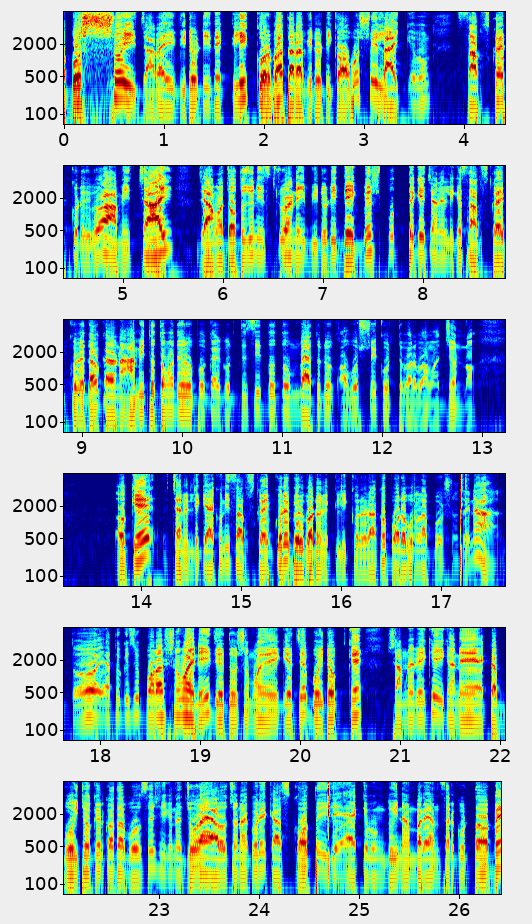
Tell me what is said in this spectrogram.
অবশ্যই যারা এই ভিডিওটিতে ক্লিক করবা, তারা ভিডিওটিকে অবশ্যই লাইক এবং সাবস্ক্রাইব করে দিবে। আমি চাই যে আমার যতজন স্টুডেন্ট এই ভিডিওটি দেখবে প্রত্যেকেই চ্যানেলটিকে সাবস্ক্রাইব করে দাও, কারণ আমি তো তোমাদের উপকার করতেছি, তো তোমরা এতটুকু অবশ্যই করতে পারবে আমার জন্য। ওকে চ্যানেলটিকে এখনই সাবস্ক্রাইব করে বেল বাটনে ক্লিক করে রাখো পরবর্তী প্রশ্ন, তাই না? তো এত কিছু পড়ার সময় নেই, যেহেতু সময় হয়ে গেছে, বৈঠককে সামনে রেখে এখানে একটা বৈঠকের কথা বলছে, সেখানে জোড়ায় আলোচনা করে কাজ কত যে এক এবং দুই নাম্বারে অ্যান্সার করতে হবে।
